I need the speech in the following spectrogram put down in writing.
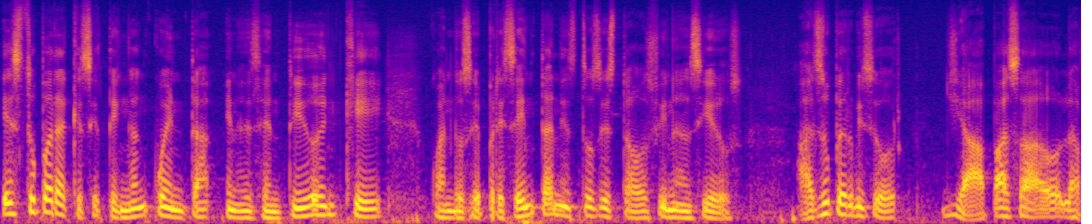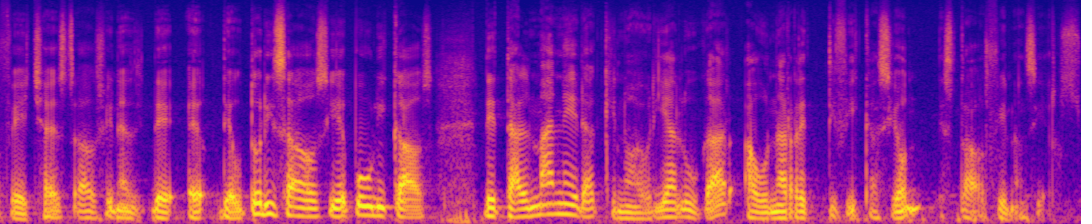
Esto para que se tenga en cuenta en el sentido en que cuando se presentan estos estados financieros al supervisor, ya ha pasado la fecha de, estados de, eh, de, autorizados y de publicados, de tal manera que no habría lugar a una rectificación de estados financieros.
